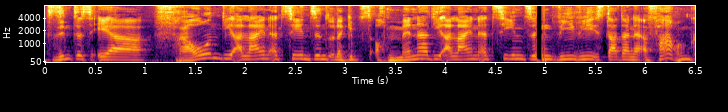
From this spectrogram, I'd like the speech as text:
Sind es eher Frauen, die alleinerziehend sind oder gibt es auch Männer, die alleinerziehend sind? Wie, wie ist da deine Erfahrung?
